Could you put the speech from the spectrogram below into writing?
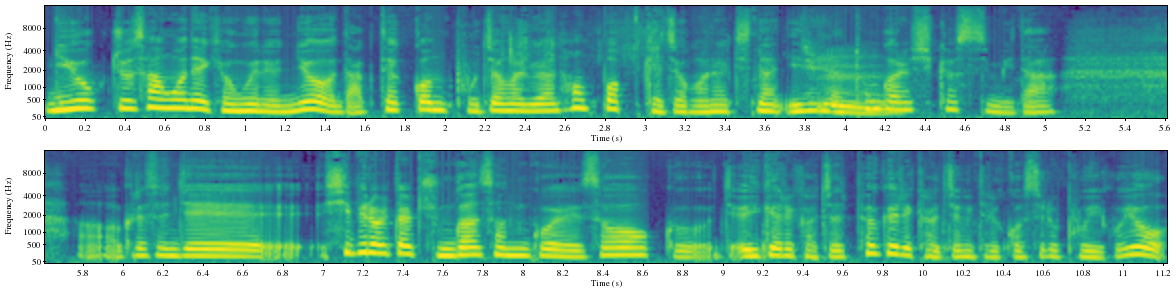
뉴욕주 상원의 경우에는요, 낙태권 보장을 위한 헌법 개정안을 지난 1일 날 음. 통과를 시켰습니다. 어, 그래서 이제 11월 달 중간 선거에서 그 의결의 결정, 표결이 결정이 될 것으로 보이고요.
